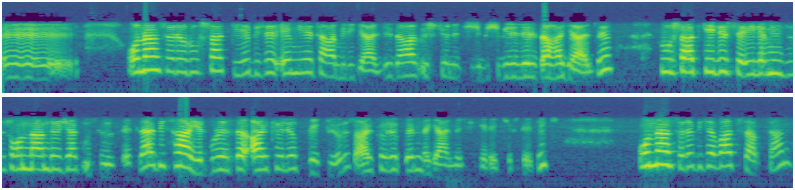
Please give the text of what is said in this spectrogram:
Ee, ondan sonra ruhsat diye bize emniyet amiri geldi. Daha üst yönetici bir birileri daha geldi. Ruhsat gelirse eyleminizi sonlandıracak mısınız dediler. Biz hayır burası arkeolog bekliyoruz. Arkeologların da gelmesi gerekir dedik. Ondan sonra bize WhatsApp'tan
